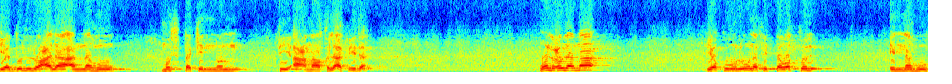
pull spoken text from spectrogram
يدل على أنه مستكن في أعماق الأفئدة. والعلماء يقولون في التوكل إنه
